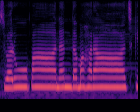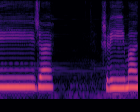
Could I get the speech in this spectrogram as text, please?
स्वरूपानंद महाराज की जय. श्रीमत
